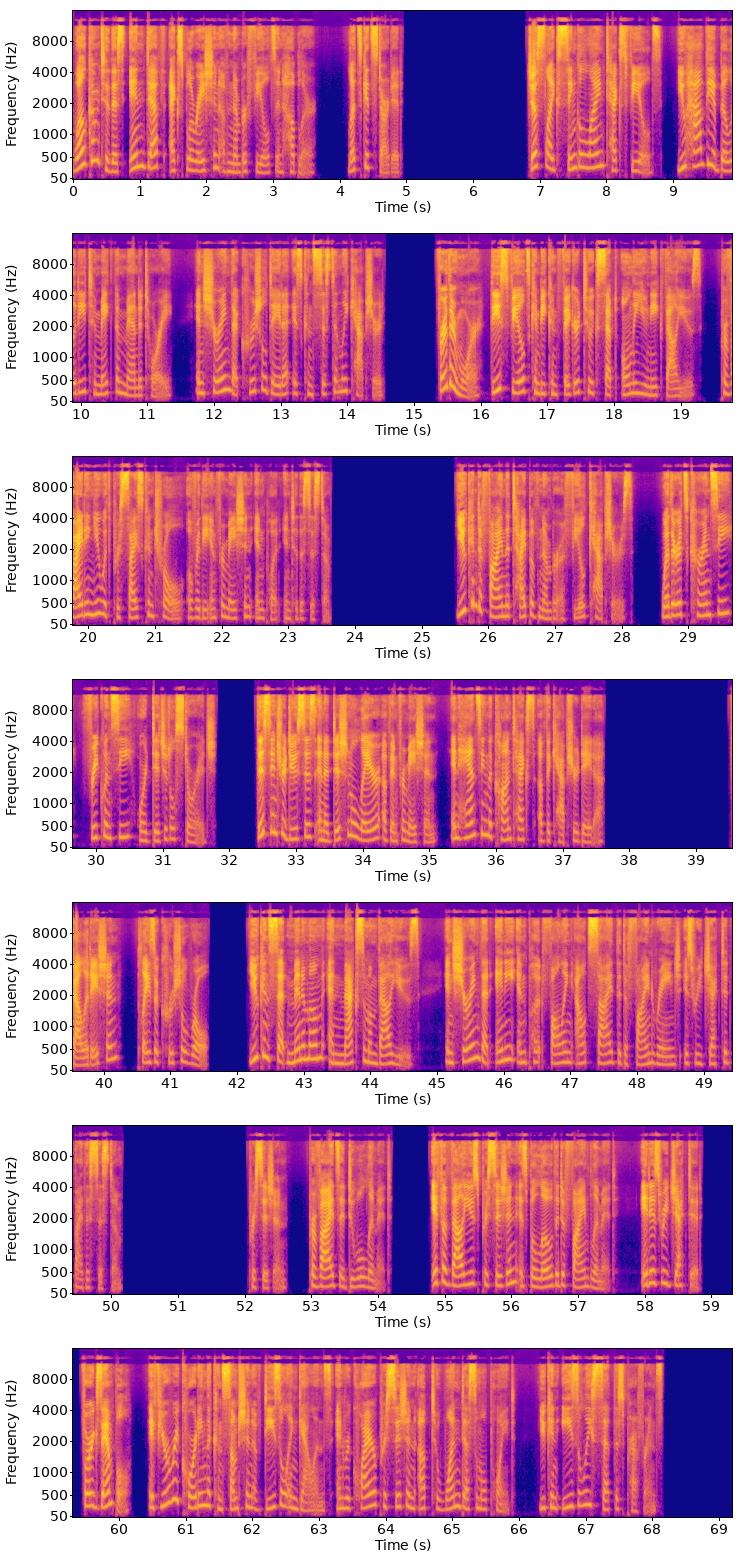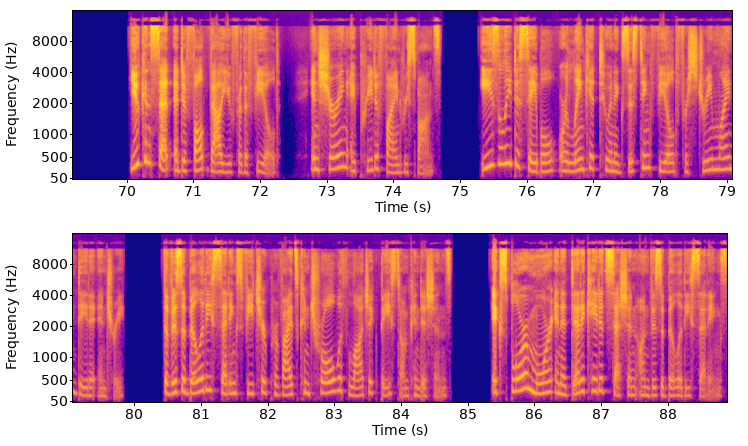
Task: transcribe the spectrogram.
Welcome to this in-depth exploration of number fields in Hubler. Let's get started. Just like single-line text fields, you have the ability to make them mandatory, ensuring that crucial data is consistently captured. Furthermore, these fields can be configured to accept only unique values, providing you with precise control over the information input into the system. You can define the type of number a field captures, whether it's currency, frequency, or digital storage. This introduces an additional layer of information, enhancing the context of the captured data. Validation plays a crucial role. You can set minimum and maximum values, ensuring that any input falling outside the defined range is rejected by the system. Precision provides a dual limit. If a value's precision is below the defined limit, it is rejected, for example, if you're recording the consumption of diesel in gallons and require precision up to one decimal point, you can easily set this preference. You can set a default value for the field, ensuring a predefined response. Easily disable or link it to an existing field for streamlined data entry. The Visibility Settings feature provides control with logic based on conditions. Explore more in a dedicated session on visibility settings.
